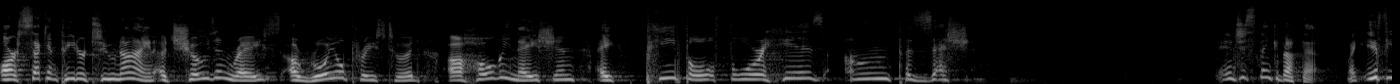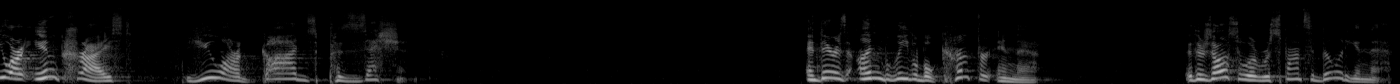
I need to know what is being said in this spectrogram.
are 2 Peter 2 9, a chosen race, a royal priesthood, a holy nation, a people for His own possession. And just think about that. Like, if you are in Christ, you are God's possession. And there is unbelievable comfort in that. There's also a responsibility in that.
